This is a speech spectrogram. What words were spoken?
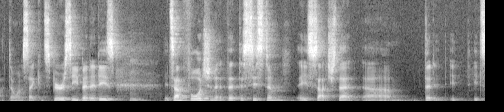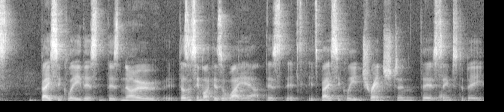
I don't want to say conspiracy but it is Mm. it's unfortunate that the system is such that um, that it, it, it's basically there's there's no it doesn't seem like there's a way out. There's it's, it's basically entrenched and there Yeah. seems to be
